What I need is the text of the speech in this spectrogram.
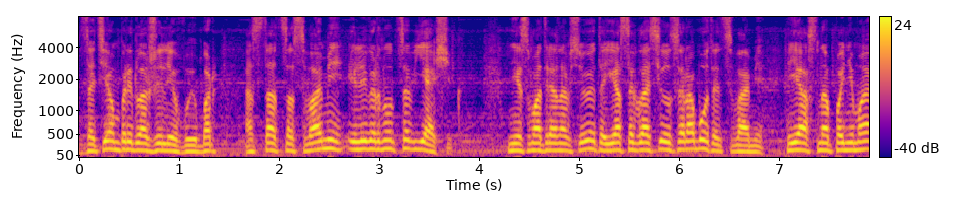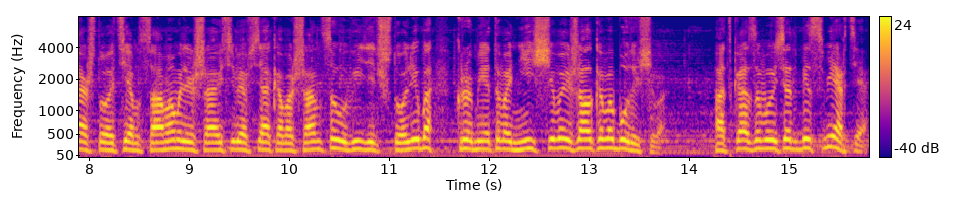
Затем предложили выбор – остаться с вами или вернуться в ящик. Несмотря на все это, я согласился работать с вами, ясно понимая, что тем самым лишаю себя всякого шанса увидеть что-либо, кроме этого нищего и жалкого будущего. Отказываюсь от бессмертия,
